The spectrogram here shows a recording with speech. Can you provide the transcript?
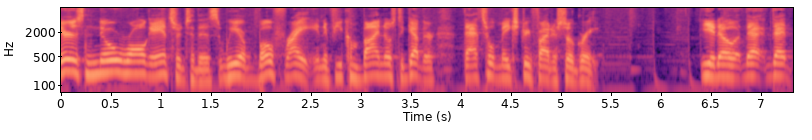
there is no wrong answer to this. We are both right, and if you combine those together, that's what makes Street Fighter so great. You know that that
